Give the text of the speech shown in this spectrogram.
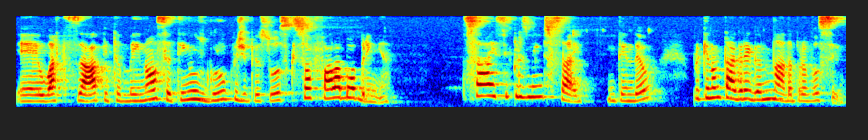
é, WhatsApp também. Nossa, tem uns grupos de pessoas que só falam abobrinha. Sai, simplesmente sai, entendeu? Porque não está agregando nada para você.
